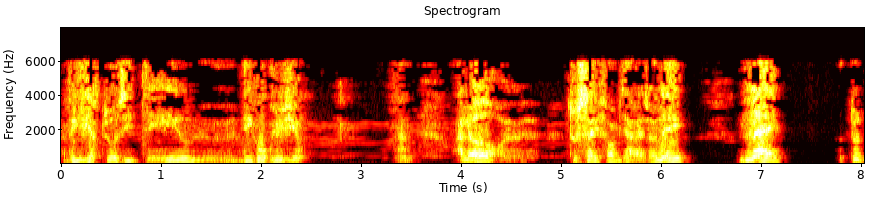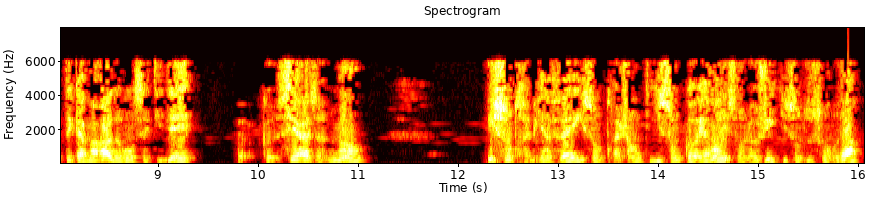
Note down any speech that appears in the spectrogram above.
avec virtuosité, euh, des conclusions. Hein. Alors, euh, tout ça est fort bien raisonné, mais toutes tes camarades auront cette idée que ces raisonnements, ils sont très bien faits, ils sont très gentils, ils sont cohérents, ils sont logiques, ils sont tous là,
